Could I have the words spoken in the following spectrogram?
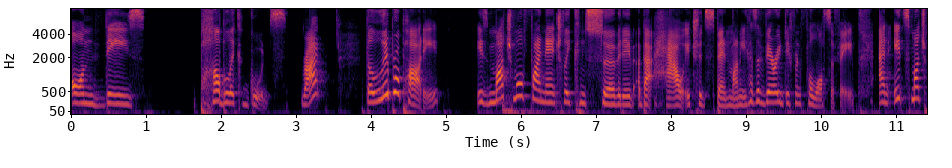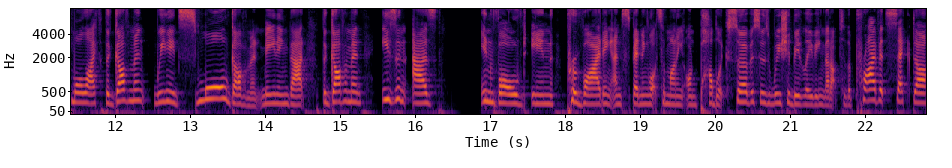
on these public goods, right? The Liberal Party is much more financially conservative about how it should spend money. It has a very different philosophy. And it's much more like the government, we need small government, meaning that the government isn't as involved in providing and spending lots of money on public services. We should be leaving that up to the private sector.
